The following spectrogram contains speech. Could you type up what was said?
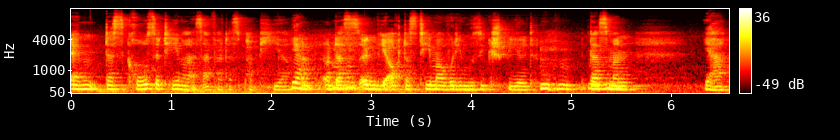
Ähm, das große Thema ist einfach das Papier. Ja. Und, und das mhm. ist irgendwie auch das Thema, wo die Musik spielt. Mhm. Dass mhm. man, ja,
